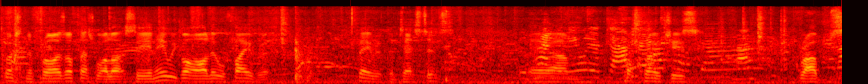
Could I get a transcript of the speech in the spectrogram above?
Crossing the fries off, that's what I like seeing. Here we've got our little favourite, favourite contestants. Um, cockroaches, grubs,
